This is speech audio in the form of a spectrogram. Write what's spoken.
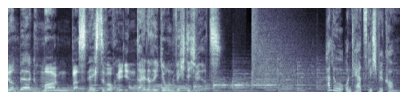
Nürnberg morgen, was nächste Woche in deiner Region wichtig wird. Hallo und herzlich willkommen.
